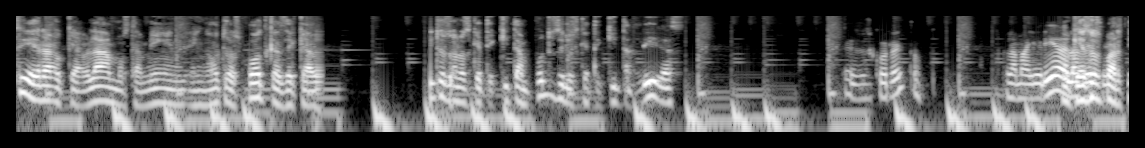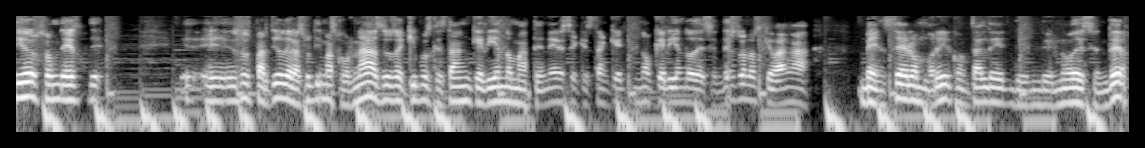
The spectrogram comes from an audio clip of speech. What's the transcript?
Sí, era lo que hablábamos también en, otros podcasts, de que son los que te quitan puntos y los que te quitan ligas. Eso es correcto. La mayoría de Porque esos partidos son de, eh, esos partidos de las últimas jornadas, esos equipos que están queriendo mantenerse, que están que, no queriendo descender, son los que van a vencer o morir con tal de, no descender.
